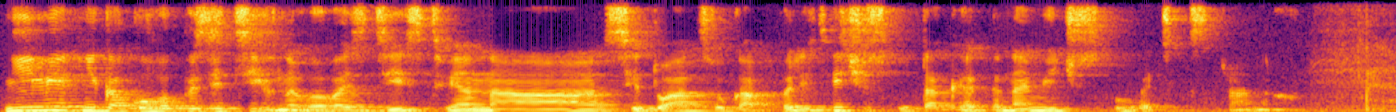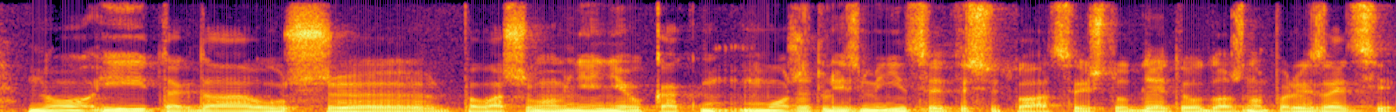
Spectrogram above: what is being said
не имеют никакого позитивного воздействия на ситуацию, как политическую, так и экономическую в этих странах. Ну и тогда уж, э, по вашему мнению, как может ли измениться эта ситуация и что для этого должно произойти?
